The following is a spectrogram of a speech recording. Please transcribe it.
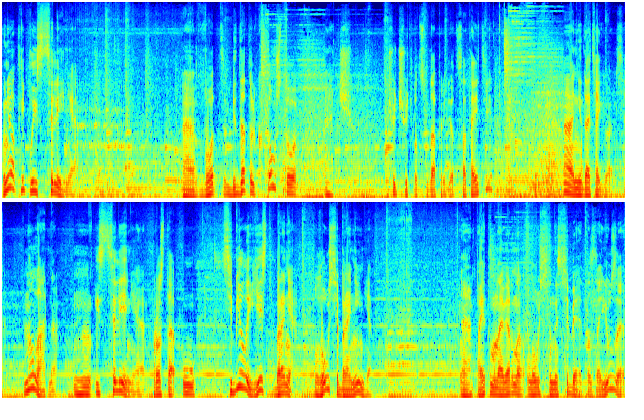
У нее отлипло исцеление. А, вот беда только в том, что... А, чуть-чуть вот сюда придется отойти. А, не дотягиваемся. Ну ладно. Исцеление. Просто у Сибилы есть броня. У Лоуси брони нет. А, поэтому, наверное, Лоуси на себя это заюзает.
